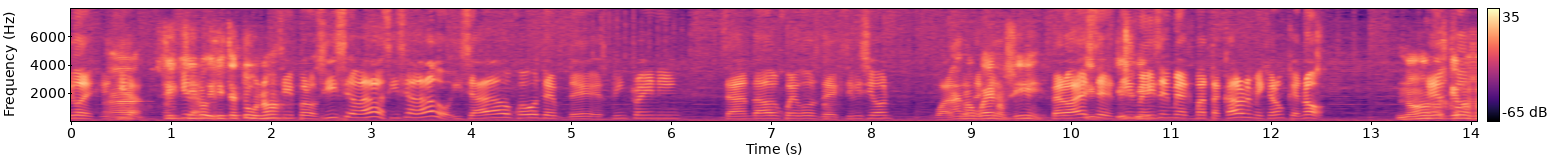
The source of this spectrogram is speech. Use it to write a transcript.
Digo, de de Ah, gira. sí, de gira. sí, lo dijiste tú, ¿no? Sí, pero sí se va, sí se ha dado. Y se ha dado en juegos de, de sprint training, se han dado en juegos de exhibición. Ah, no, de bueno, gira. sí. Pero a ese, sí, y me dicen, me, me atacaron y me dijeron que no. No, no, es que no,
